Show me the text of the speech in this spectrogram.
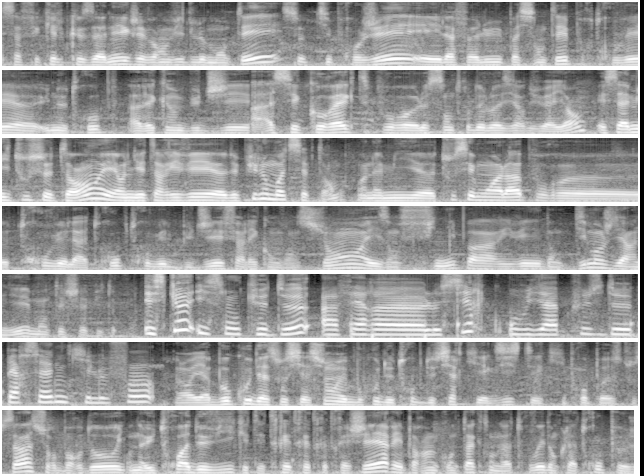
Ça fait quelques années que j'avais envie de le monter, ce petit projet, et il a fallu patienter pour trouver euh, une troupe avec un budget assez correct pour euh, le centre de loisirs du Hayan. Et ça a mis tout ce temps, et on y est arrivé euh, depuis le mois de septembre. On a mis tous ces mois-là pour euh, trouver la troupe, trouver le budget, faire les conventions, et ils ont fini par arriver donc dimanche dernier et monter le chapiteau. Est-ce qu'ils sont que deux à faire euh, le cirque ou il y a plus de personnes qui le font? Alors il y a beaucoup d'associations et beaucoup de troupes de cirque qui existent et qui proposent tout ça. Sur Bordeaux, on a eu trois devis qui étaient très très très très chers et par un contact on a trouvé donc la troupe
